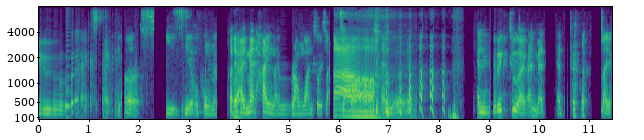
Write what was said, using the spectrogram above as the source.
you expect a easier opponent, but then I met high in like round one, so it's like Oh. and uh, and week two I, I met at like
